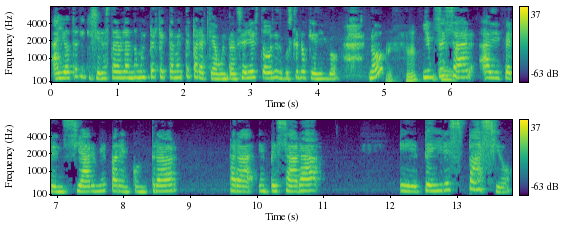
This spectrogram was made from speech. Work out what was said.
Hay otra que quisiera estar hablando muy perfectamente para que abundancia y a todos les guste lo que digo, ¿no? y empezar a diferenciarme para encontrar, para empezar a eh, pedir espacio,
